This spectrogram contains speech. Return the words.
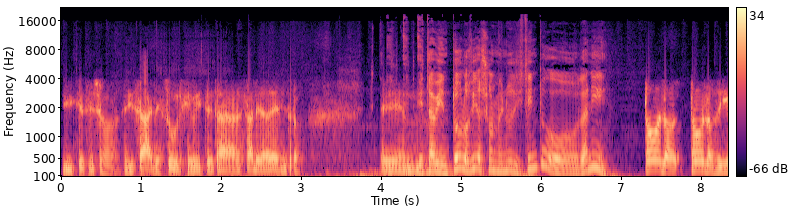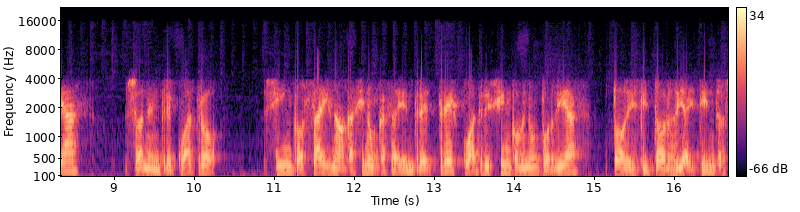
Y qué sé yo, y sale, surge, ¿viste? Está, sale de adentro. Eh, ¿Está bien? ¿Todos los días son menú distinto, Dani? todos, los, todos los días son entre 4, 5, 6, no, casi nunca 6, entre 3, 4 y 5 menús por día, todos, todos los días distintos.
